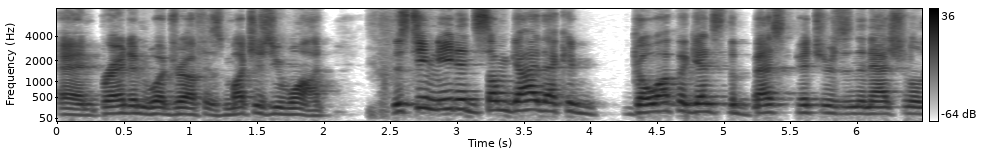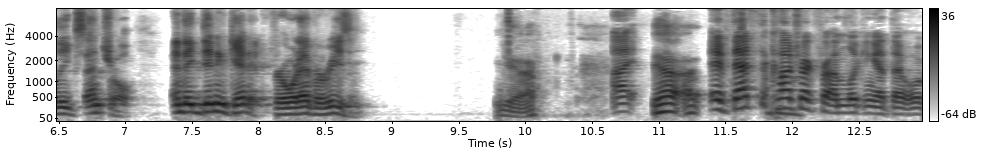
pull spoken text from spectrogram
and Brandon Woodruff as much as you want. This team needed some guy that could go up against the best pitchers in the National League Central, and they didn't get it for whatever reason. Yeah. I- yeah. I, if that's the contract for, I'm looking at the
